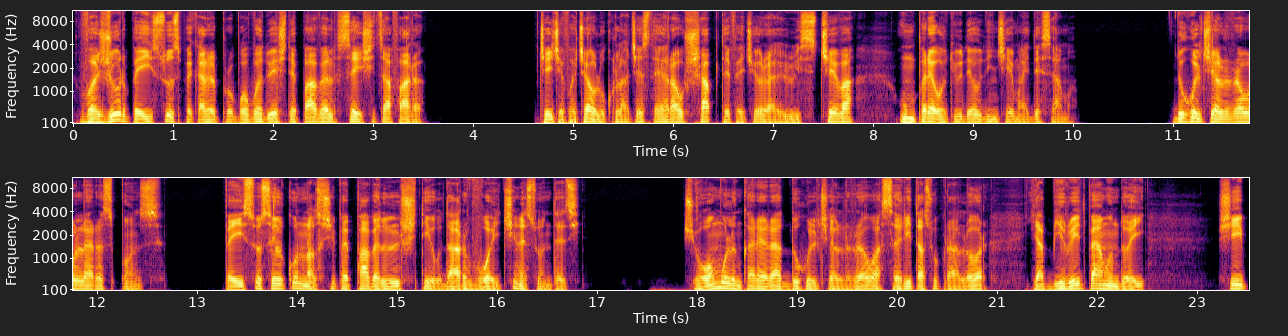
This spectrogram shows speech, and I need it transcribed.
Vă jur pe Isus pe care îl propovăduiește Pavel să ieșiți afară. Cei ce făceau lucrul acesta erau șapte feciori ale lui Sceva, un preot iudeu din cei mai de seamă. Duhul cel rău le-a răspuns, Pe Isus îl cunosc și pe Pavel îl știu, dar voi cine sunteți? Și omul în care era Duhul cel rău a sărit asupra lor, i-a biruit pe amândoi și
